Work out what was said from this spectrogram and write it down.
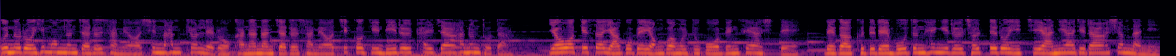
은으로 힘없는 자를 사며 신 한 켤레로 가난한 자를 사며 찌꺼기 밀을 팔자 하는도다. 여호와께서 야곱의 영광을 두고 맹세하시되 내가 그들의 모든 행위를 절대로 잊지 아니하리라 하셨나니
